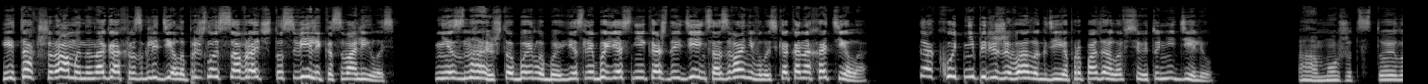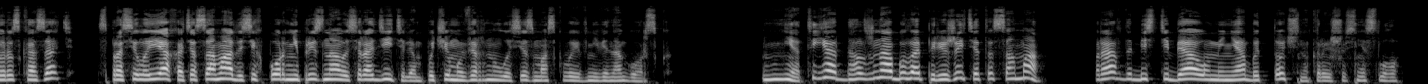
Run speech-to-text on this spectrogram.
И так шрамы на ногах разглядела, пришлось соврать, что с велика свалилась. Не знаю, что было бы, если бы я с ней каждый день созванивалась, как она хотела. Так хоть не переживала, где я пропадала всю эту неделю. А может, стоило рассказать? спросила я, хотя сама до сих пор не призналась родителям, почему вернулась из Москвы в Невиногорск. Нет, я должна была пережить это сама. Правда, без тебя у меня бы точно крышу снесло.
